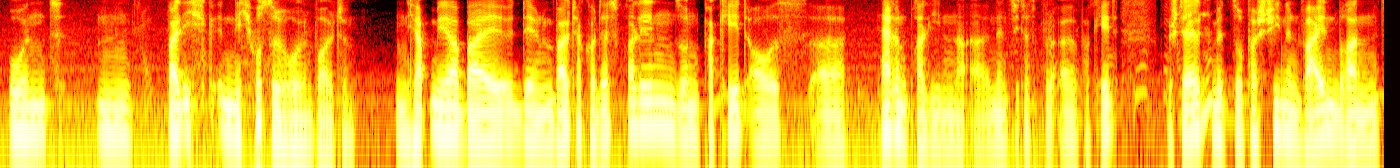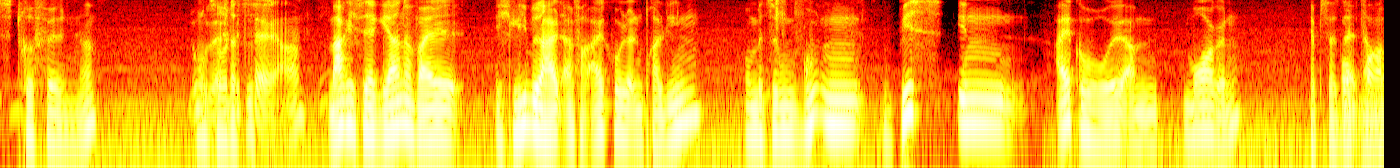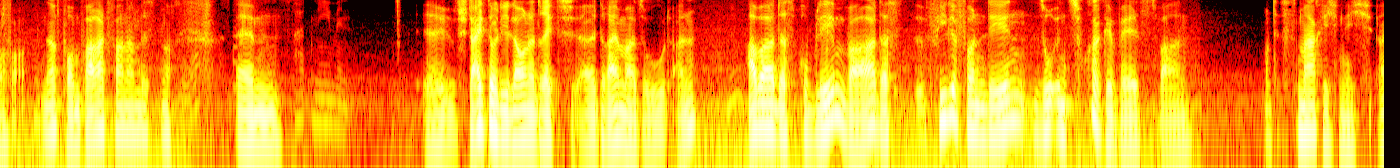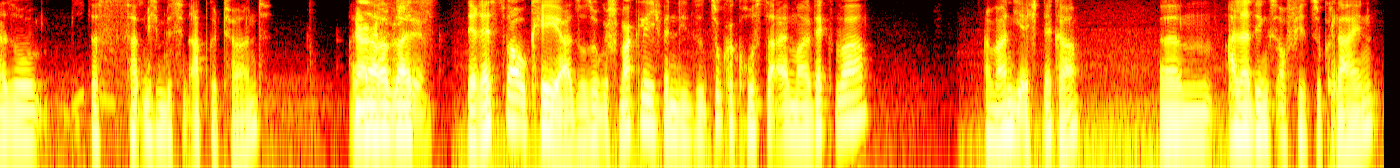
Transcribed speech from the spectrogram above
Und mh, weil ich nicht Hussel holen wollte. Und ich habe mir bei dem Walter Cordes Pralinen so ein Paket aus äh, Herrenpralinen, äh, nennt sich das äh, Paket, bestellt Mhm. mit so verschiedenen Weinbrand-Trüffeln. Ne? Oh, und so, das ist- ja. Mag ich sehr gerne, weil ich liebe halt einfach Alkohol in Pralinen. Und mit so einem guten Biss in Alkohol am Morgen. Ich hab's ja Vorm selten Morgen Fahrradfahren. ne, vorm Fahrradfahren am besten noch, ähm, äh, steigt doch die Laune direkt äh, dreimal so gut an. Aber das Problem war, dass viele von denen so in Zucker gewälzt waren. Und das mag ich nicht. Also, das hat mich ein bisschen abgeturnt. Ja, Andererseits, der Rest war okay. Also, so geschmacklich, wenn diese Zuckerkruste einmal weg war, dann waren die echt lecker. Ähm, allerdings auch viel zu klein.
